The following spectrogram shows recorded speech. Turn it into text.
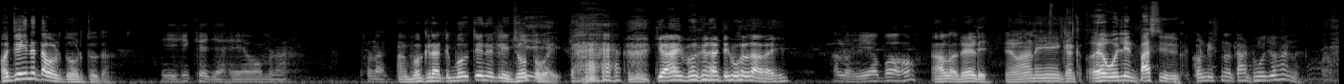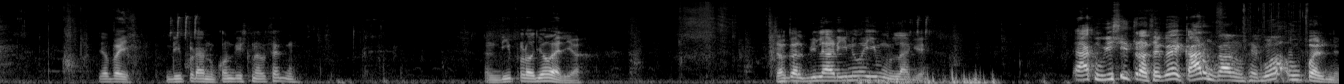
હજે નથી આવડતું અડધું તો. એ શીખે જાય હે હમણાં. બગડાટી બોલતી ને એટલે જોતો હોય. કે આ બગડાટી બોલાવાય. હાલો એ બહો હાલો રેડી વાણી કાંક એ ઓલીને પાછી કન્ડિશનર કાઢવું જો હે ને. જો ભાઈ. દીપડાનું કન્ડિશનર છે ને. અને દીપડો જોવા લ્યો જગલ બિલાડીનું હોય એવું લાગે. આખું વિચિત્ર છે ગો કારું કારું છે ગો ઉપર ને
